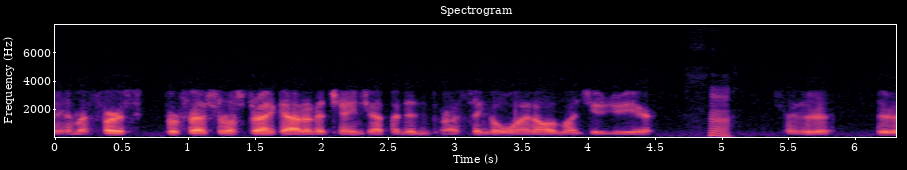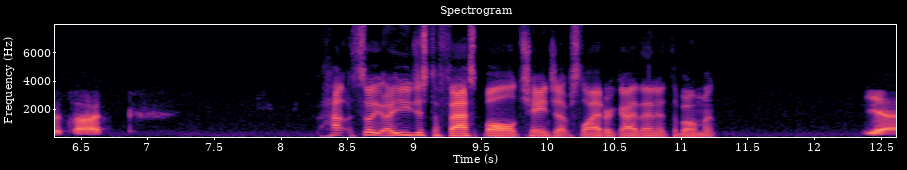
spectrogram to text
I had my first professional strikeout on a changeup. I didn't throw a single one all of my junior year. Huh. So who'd, who'd have thought? How, so are you just a fastball, changeup, slider guy then at the moment? Yeah.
